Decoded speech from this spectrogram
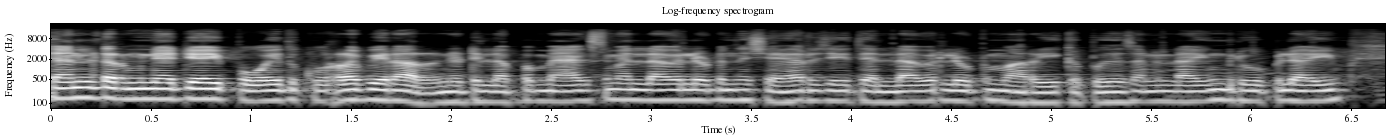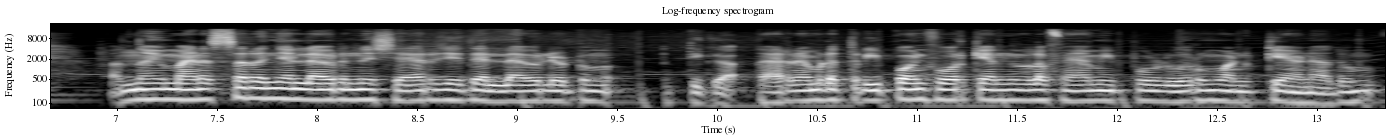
ചാനൽ ടെർമിനേറ്റ് ആയി പോയത് കുറേ പേര് അറിഞ്ഞിട്ടില്ല. അപ്പോൾ മാക്സിമം എല്ലാവരിലോട്ടും ഒന്ന് ഷെയർ ചെയ്ത് എല്ലാവരിലോട്ടും അറിയിക്കുക. പേഴ്സണലായും ഗ്രൂപ്പിലായും നന്നായി മനസ്സറിഞ്ഞ് എല്ലാവരും ഒന്ന് ഷെയർ ചെയ്ത് എല്ലാവരിലോട്ടും എത്തിക്കുക. കാരണം നമ്മുടെ ത്രീ പോയിന്റ് ഫോർ കെ എന്നുള്ള ഫാം ഇപ്പോൾ വെറും വൺ കെ ആണ്. അതും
